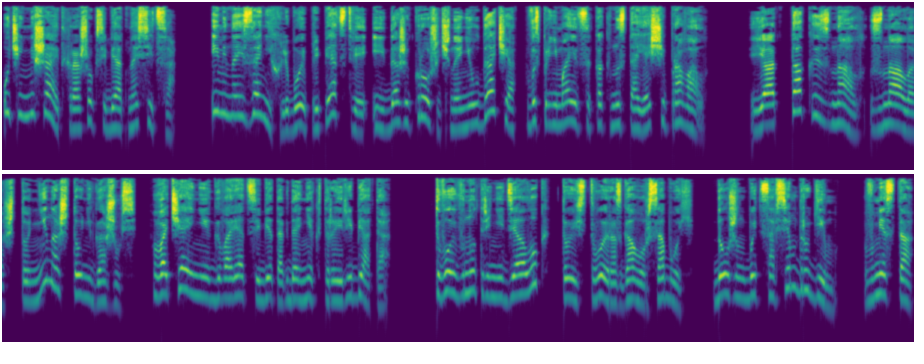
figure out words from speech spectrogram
очень мешает хорошо к себе относиться. Именно из-за них любое препятствие и даже крошечная неудача воспринимается как настоящий провал. Я так и знал, знала, что ни на что не гожусь. В отчаянии говорят себе тогда некоторые ребята. Твой внутренний диалог, то есть твой разговор с собой, должен быть совсем другим. Вместо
